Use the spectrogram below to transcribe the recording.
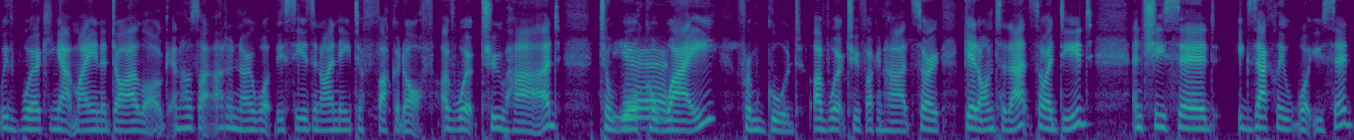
with working out my inner dialogue and I was like I don't know what this is and I need to fuck it off. I've worked too hard to walk away from good. I've worked too fucking hard. So get onto that. So I did. And she said exactly what you said,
